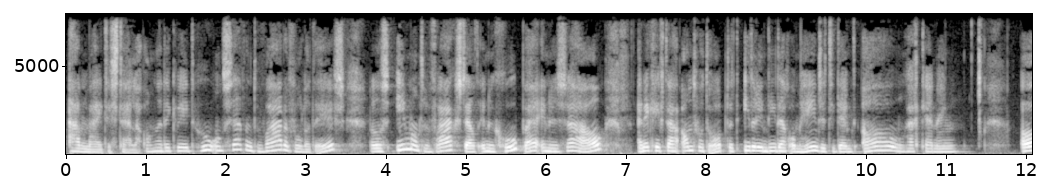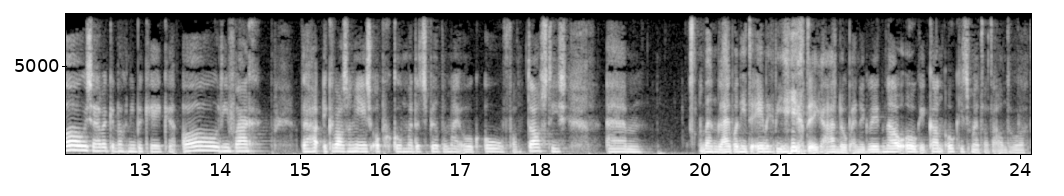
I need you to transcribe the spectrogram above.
aan mij te stellen. Omdat ik weet hoe ontzettend waardevol het is dat als iemand een vraag stelt in een groep, hè, in een zaal, en ik geef daar antwoord op, dat iedereen die daar omheen zit, die denkt: Oh, herkenning. Oh, zo heb ik het nog niet bekeken. Oh, die vraag, daar, ik was er niet eens opgekomen, maar dat speelt bij mij ook. Oh, fantastisch. Um, ik ben blijkbaar niet de enige die hier tegenaan loopt. En ik weet nou ook, ik kan ook iets met dat antwoord.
